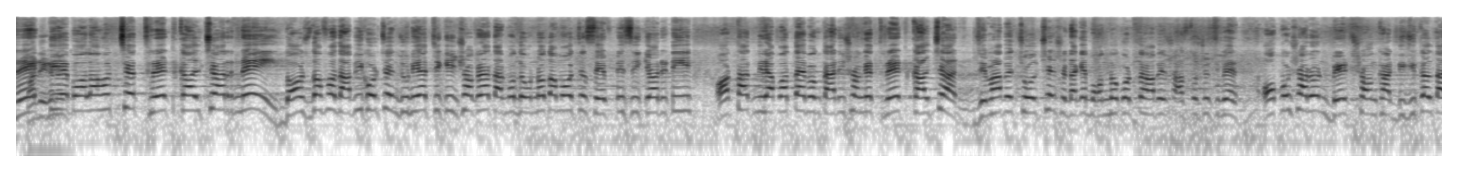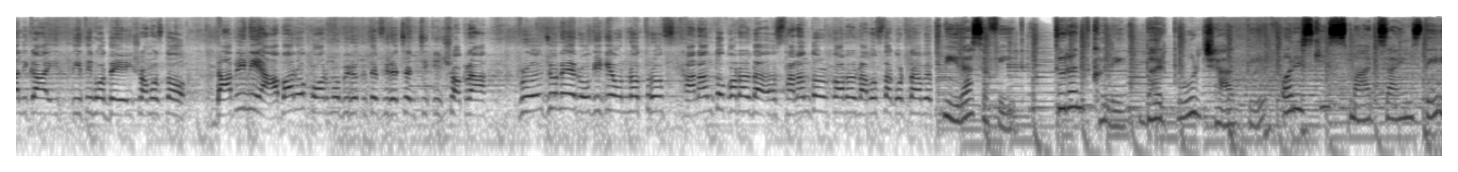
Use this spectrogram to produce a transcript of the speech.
থ্রেড মানে দিয়ে বলা হচ্ছে থ্রেড কালচার নেই। দশ দফা দাবি করছেন জুনিয়র চিকিৎসকরা তার মধ্যে অন্যতম হচ্ছে সেফটি সিকিউরিটি অর্থাৎ নিরাপত্তা এবং তারই সঙ্গে থ্রেড কালচার যেভাবে চলছে সেটাকে বন্ধ করতে হবে স্বাস্থ্য সচিবের অপসারণ বেড সংখ্যা ডিজিটাল তালিকা ইতিমধ্যে এই সমস্ত দাবি নিয়ে আবারও কর্মবিরতিতে ফিরেছেন চিকিৎসকরা। প্রয়োজনে রোগীকে অন্যত্র স্থানান্তর করার স্থানান্তর করার ব্যবস্থা করতে হবে। নীরা সফিদ तुरंत खुले, भरपूर झाग दे और इसकी स्मार्ट साइंस दे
